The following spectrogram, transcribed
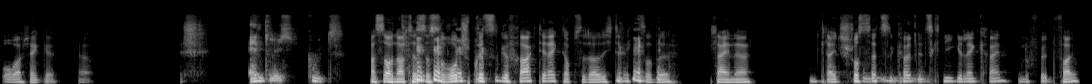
Oberschenkel. Ja. Endlich, gut. Hast du auch nach Testosteronspritzen gefragt direkt, ob sie da nicht direkt so eine kleine, einen kleinen Schuss setzen können ins Kniegelenk rein? Nur für den Fall.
